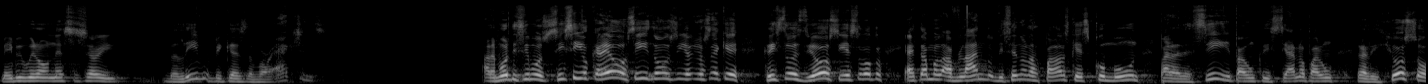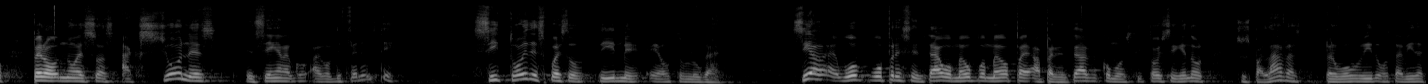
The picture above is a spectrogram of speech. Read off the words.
maybe we don't necessarily believe it because of our actions. A lo mejor decimos, sí, sí, yo creo, sí, no, yo sé que Cristo es Dios y esto otro. Estamos hablando, diciendo las palabras que es común para decir, para un cristiano, para un religioso, pero nuestras acciones enseñan algo, algo diferente. Sí estoy dispuesto de irme a otro lugar. Sí voy, voy a presentar o me, me voy a aparentar como si estoy siguiendo sus palabras, pero voy a vivir otra vida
